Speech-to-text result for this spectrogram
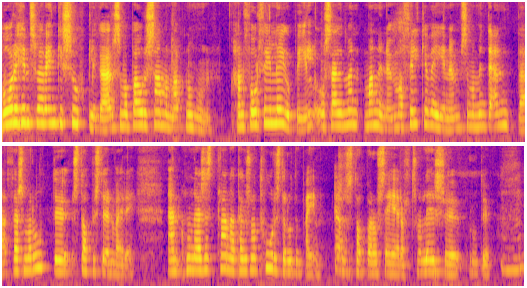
voru hins vegar engi sjúklingar sem að báru saman nafn og hún. Hann fór því í leigubíl og sagði manninum að fylgja veginum sem að myndi enda þar sem að rútu stoppistöðun væri. En hún hefði sérst planað að taka svona túristarútum bæinn sem stoppar og segir allt, svona leiðsurútu. Mhm.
